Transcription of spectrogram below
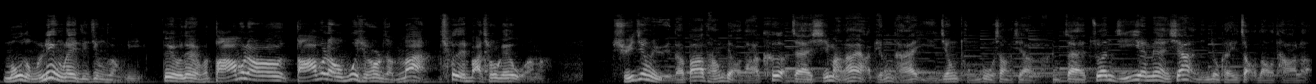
某种另类的竞争力，对不对？我打不了，打不了无球怎么办？就得把球给我嘛。徐静宇的八堂表达课在喜马拉雅平台已经同步上线了，在专辑页面下您就可以找到它了。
